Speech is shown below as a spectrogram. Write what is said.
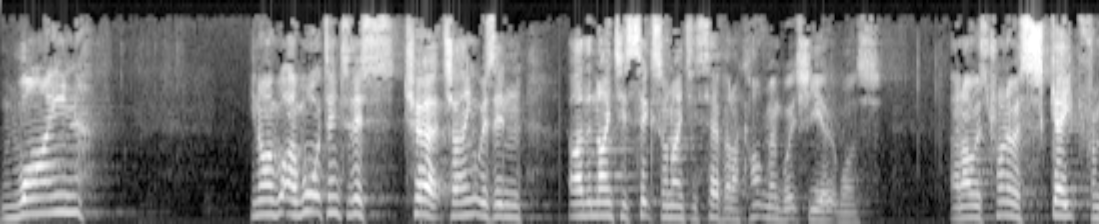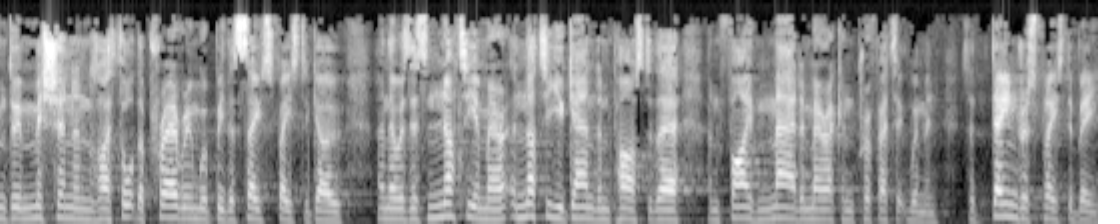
wine. You know, I, I, walked into this church, I think it was in either 96 or 97, I can't remember which year it was and I was trying to escape from doing mission and I thought the prayer room would be the safe space to go. And there was this nutty, Ameri- nutty Ugandan pastor there and five mad American prophetic women. It's a dangerous place to be.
